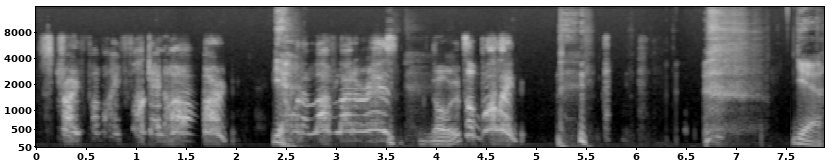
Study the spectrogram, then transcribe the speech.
straight from my fucking heart. You Yeah. know what a love letter is? no, it's a bullet. Yeah,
